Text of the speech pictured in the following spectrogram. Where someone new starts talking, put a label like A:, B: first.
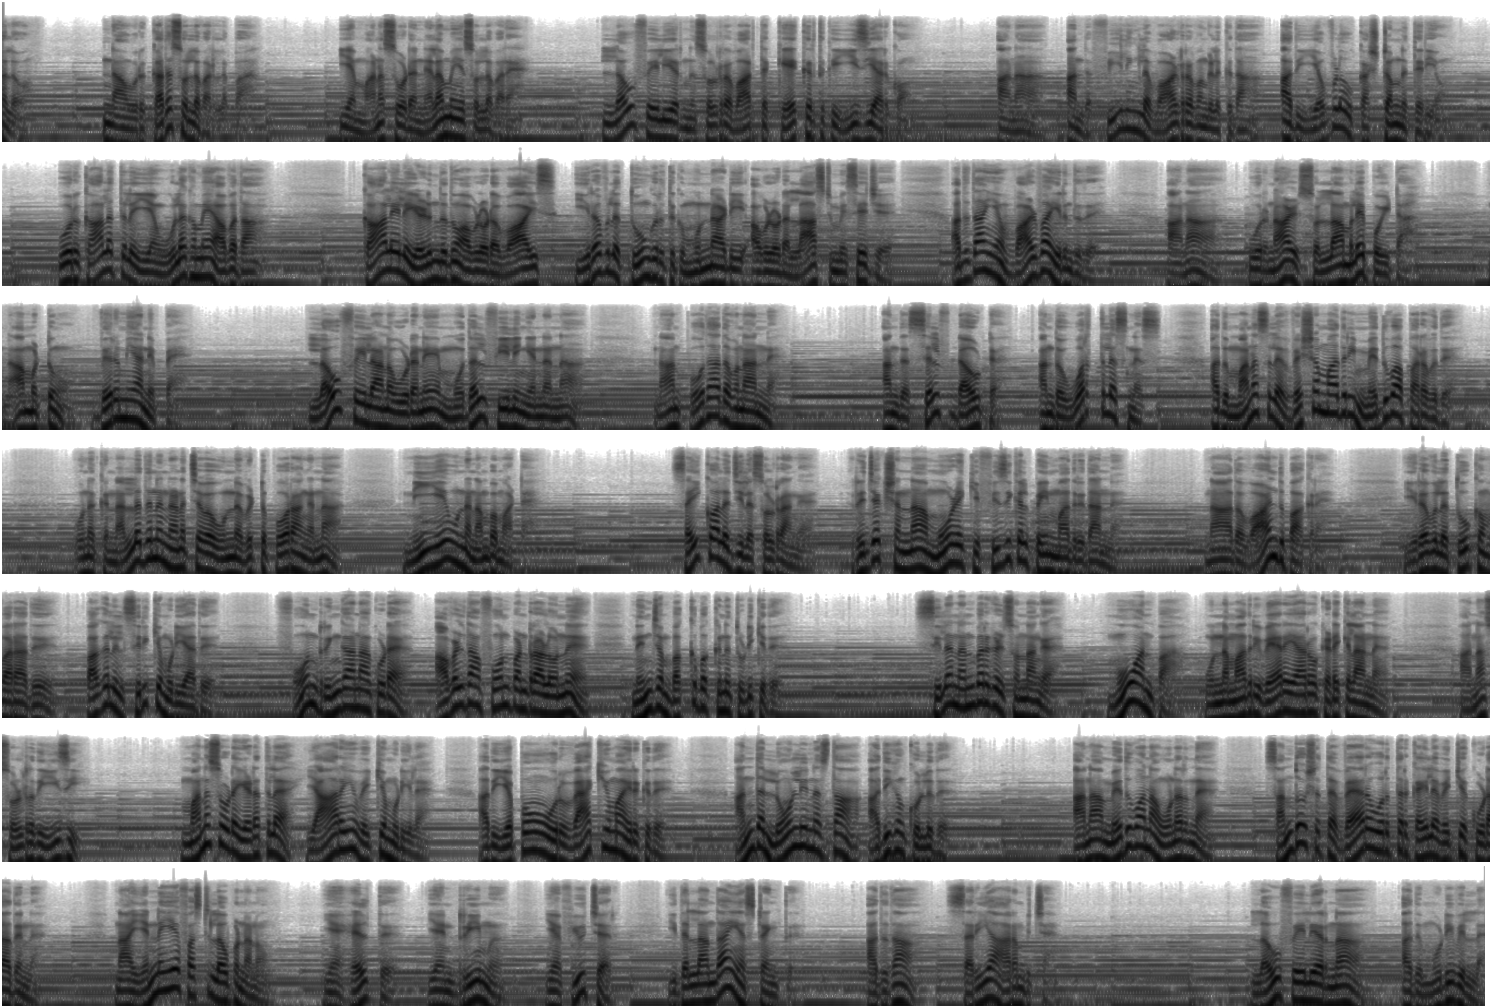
A: Hello நான் ஒரு கதை சொல்ல வரலப்பா. என் மனசோட நிலைமையை சொல்ல வரேன். லவ் ஃபெயிலியர்னு சொல்கிற வார்த்தை கேட்கறதுக்கு ஈஸியாக இருக்கும். ஆனால் அந்த ஃபீலிங்கில் வாழ்கிறவங்களுக்கு தான் அது எவ்வளவு கஷ்டம்னு தெரியும். ஒரு காலத்தில் என் உலகமே அவ தான். காலையில் எழுந்ததும் அவளோட வாய்ஸ் இரவில் தூங்குறதுக்கு முன்னாடி அவளோட லாஸ்ட் மெசேஜ் அதுதான் என் வாழ்வா இருந்தது. ஆனால் ஒரு நாள் சொல்லாமலே போயிட்டா. நான் மட்டும் வெறுமையா நிற்பேன். லவ் ஃபெயில் ஆன உடனே முதல் ஃபீலிங் என்னன்னா நான் போதாதவனான்னு. அந்த செல்ஃப் டவுட்டு அந்த ஒர்த்லெஸ்னஸ் அது மனசுல விஷம் மாதிரி மெதுவா பரவுது. உனக்கு நல்லதுன்னு நினைச்சவ உன்னை விட்டு போறாங்கன்னா நீயே உன்னை நம்ப மாட்ட. சைக்காலஜியில சொல்றாங்க ரிஜெக்ஷன்னா மூளைக்கு பிசிக்கல் பெயின் மாதிரி தான்னு நான் அதை வாழ்ந்து பார்க்குறேன். இரவுல தூக்கம் வராது பகலில் சிரிக்க முடியாது. ஃபோன் ரிங்கானா கூட அவள் தான் ஃபோன் பண்றாளோன்னு நெஞ்சம் பக்கு பக்குன்னு துடிக்குது. சில நண்பர்கள் சொன்னாங்க மூவான்பா உன்ன மாதிரி வேற யாரோ கிடைக்கலான்னு. ஆனா சொல்றது ஈஸி. மனசோட இடத்துல யாரையும் வைக்க முடியல. அது எப்பவும் ஒரு வேக்யூமா இருக்குது. அந்த லோன்லினஸ் தான் அதிகம் கொல்லுது. ஆனா மெதுவா நான் உணர்ந்தேன் சந்தோஷத்தை வேற ஒருத்தர் கையில் வைக்கக்கூடாதுன்னு. நான் என்னையே ஃபர்ஸ்ட் லவ் பண்ணணும் என் ஹெல்த்து என் ட்ரீமு என் ஃப்யூச்சர் இதெல்லாம் தான் என் ஸ்ட்ரெங்க்த்து அதுதான் சரியாக ஆரம்பிச்சேன். லவ் ஃபெயிலியர்னா அது முடிவில்லை.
